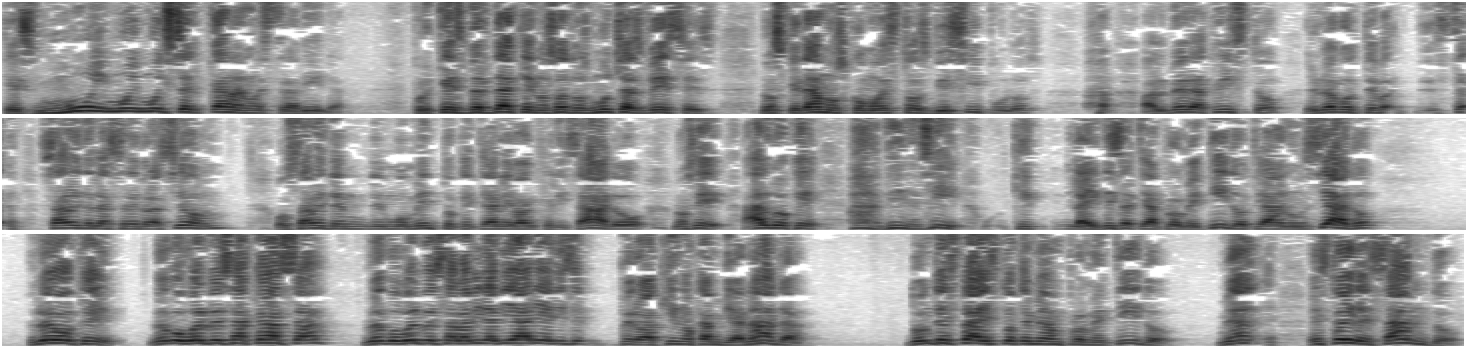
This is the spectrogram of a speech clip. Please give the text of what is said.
que es muy, muy, muy cercana a nuestra vida. Porque es verdad que nosotros muchas veces nos quedamos como estos discípulos al ver a Cristo y luego te, sales de la celebración o sales del momento que te han evangelizado, no sé, algo que, ah, dicen sí, que la iglesia te ha prometido, te ha anunciado. Luego qué? Luego vuelves a casa, luego vuelves a la vida diaria y dices, pero aquí no cambia nada. ¿Dónde está esto que me han prometido? Me estoy rezando,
